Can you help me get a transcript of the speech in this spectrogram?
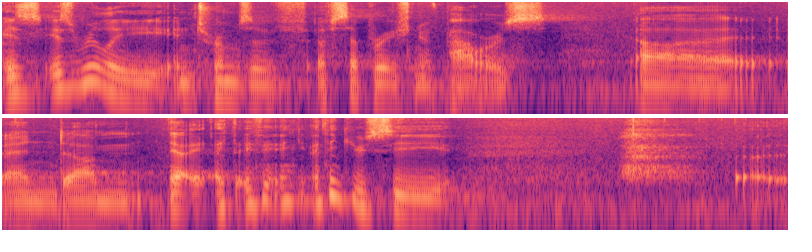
is is really in terms of, of separation of powers, uh, and um, I, I, think I think you see. Uh,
